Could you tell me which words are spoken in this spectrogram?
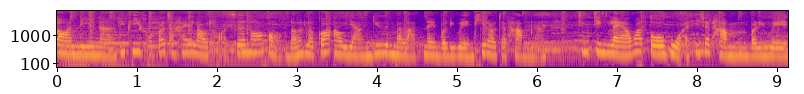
ตอนนี้นะ พี่ๆเขาก็จะให้เราถอดเสื้อนอกออกเนอะ แล้วก็เอายางยืดมารัดในบริเวณที่เราจะทำนะ จริง ๆ แล้วว่าตัวหัวที่จะทำบริเวณ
